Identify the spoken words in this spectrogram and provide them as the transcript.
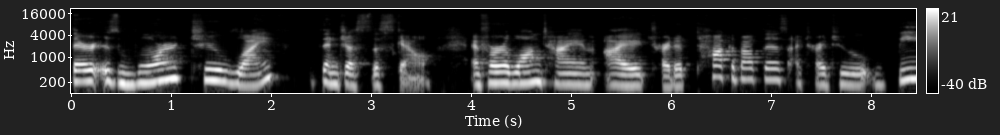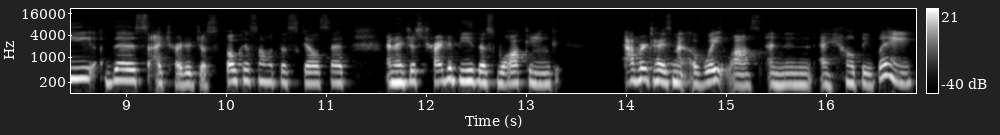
there is more to life than just the scale. And for a long time, I tried to talk about this. I tried to be this. I tried to just focus on what the scale said. And I just tried to be this walking advertisement of weight loss and in a healthy way,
